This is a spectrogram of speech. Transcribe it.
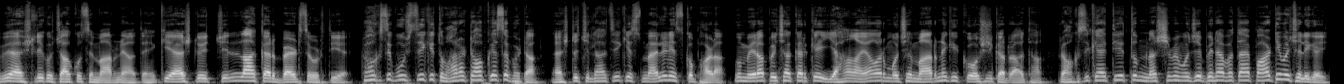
वे एशली को चाकू से मारने आते हैं कि एशली चिल्ला कर बेड से उठती है। प्रॉक्सी पूछती है कि, तुम्हारा टॉप कैसे फटा? एशली चिल्लाती है कि स्माइली ने इसको फाड़ा। वो मेरा पीछा करके यहाँ आया और मुझे मारने की कोशिश कर रहा था। प्रॉक्सी कहती है, तुम नशे में मुझे बिना बताए पार्टी में चली गई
